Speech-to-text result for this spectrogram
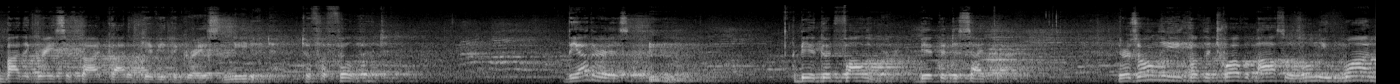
And by the grace of God, God will give you the grace needed to fulfill it. The other is be a good follower, be a good disciple. There's only, of the 12 apostles, only one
